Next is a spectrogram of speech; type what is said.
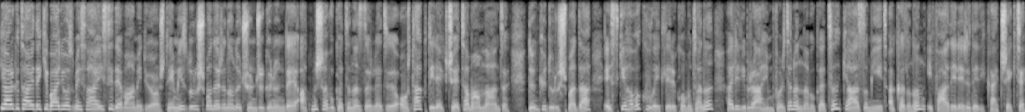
Yargıtay'daki balyoz mesaisi devam ediyor. Temiz duruşmalarının 3. gününde 60 avukatın hazırladığı ortak dilekçe tamamlandı. Dünkü duruşmada eski Hava Kuvvetleri Komutanı Halil İbrahim Fırtın'ın avukatı Kazım Yiğit Akalı'nın ifadeleri de dikkat çekti.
